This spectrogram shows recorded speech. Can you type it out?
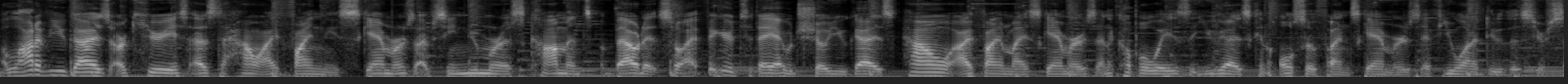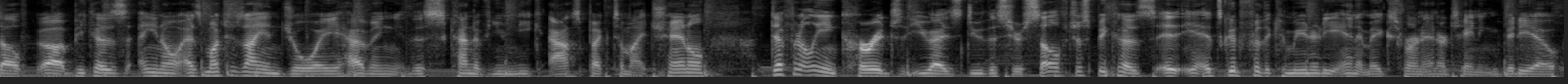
a lot of you guys are curious as to how I find these scammers. I've seen numerous comments about it, so I figured today I would show you guys how I find my scammers and a couple ways that you guys can also find scammers if you want to do this yourself. Uh, because, you know, as much as I enjoy having this kind of unique aspect to my channel, definitely encourage that you guys do this yourself just because it, it's good for the community and it makes for an entertaining video.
